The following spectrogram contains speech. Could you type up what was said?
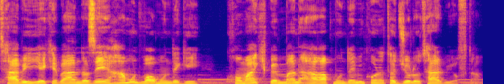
طبیعیه که به اندازه همون واموندگی کمک به من عقب مونده می‌کنه تا جلوتر بیفتم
